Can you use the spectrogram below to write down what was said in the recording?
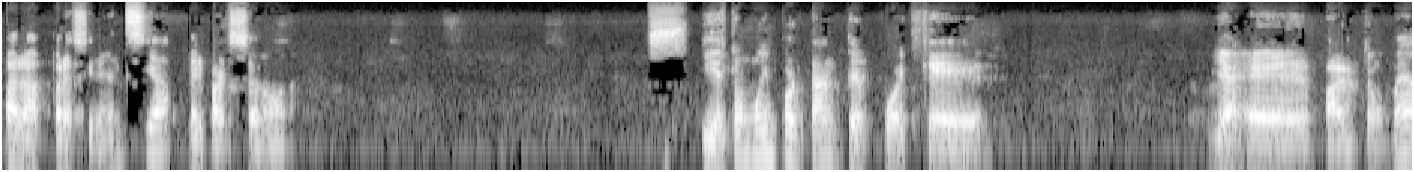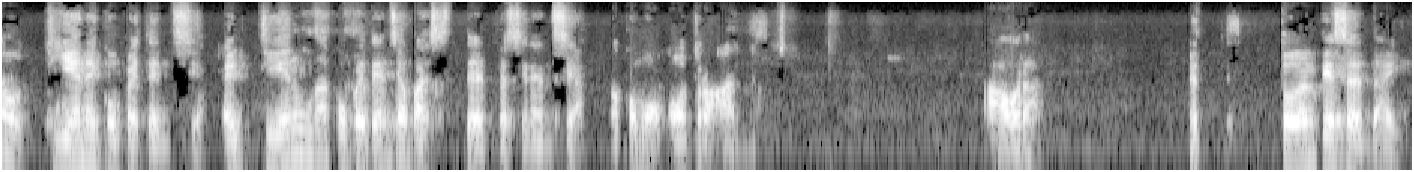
para la presidencia del Barcelona. Y esto es muy importante porque ya, eh, Bartomeu tiene competencia. Él tiene una competencia de presidencia, no como otros años. Ahora, todo empieza desde ahí.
